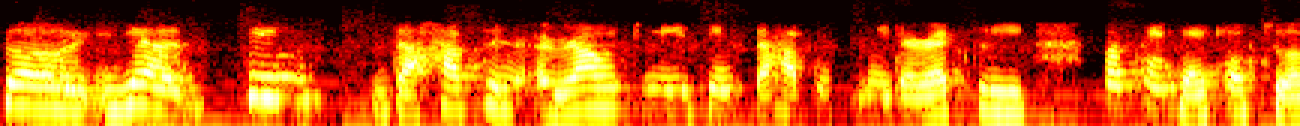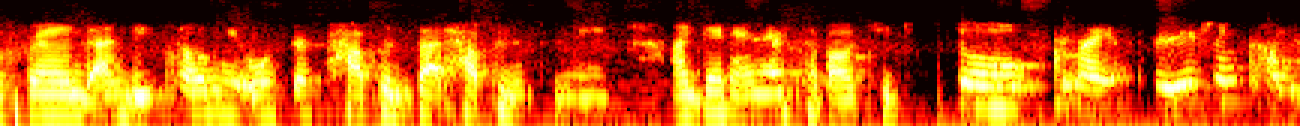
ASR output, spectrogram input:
So yeah, things that happen around me, things that happen to me directly. Sometimes I talk to a friend and they tell me, "Oh, this happened, that happened to me," and then I write about it. So my inspiration comes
